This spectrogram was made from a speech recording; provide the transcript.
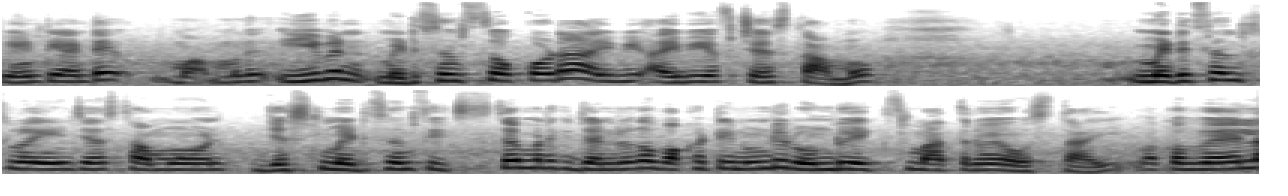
ఏంటి అంటే మామూలు ఈవెన్ మెడిసిన్స్తో కూడా ఐవి ఐవీఎఫ్ చేస్తాము. మెడిసిన్స్లో ఏం చేస్తాము జస్ట్ మెడిసిన్స్ ఇస్తే మనకి జనరల్గా ఒకటి నుండి రెండు ఎగ్స్ మాత్రమే వస్తాయి. ఒకవేళ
